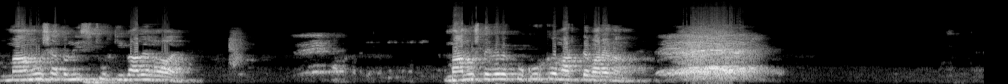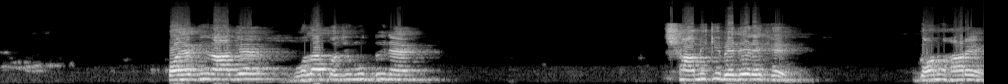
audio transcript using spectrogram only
মানুষ এত নিষ্ঠুর কীভাবে হয়? মানুষ এভাবে কুকুরকেও মারতে পারে না। কয়েকদিন আগে ভোলা তজিমুদ্দিনে স্বামীকে বেঁধে রেখে গণহারে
